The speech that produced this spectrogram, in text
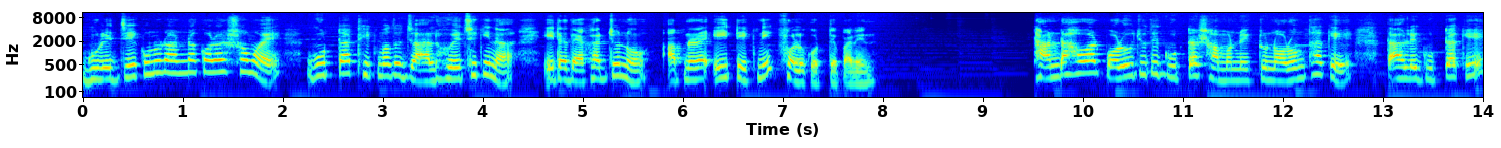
গুড়ের যে কোনো রান্না করার সময় গুড়টা ঠিকমতো জাল হয়েছে কিনা, এটা দেখার জন্য আপনারা এই টেকনিক ফলো করতে পারেন। ঠান্ডা হওয়ার পরেও যদি গুড়টা সামান্য একটু নরম থাকে, তাহলে গুড়টাকে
